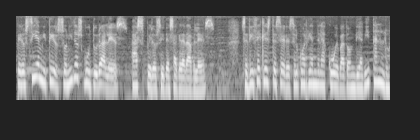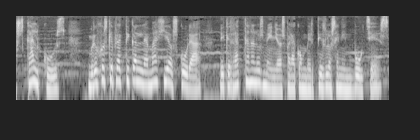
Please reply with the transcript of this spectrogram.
pero sí emitir sonidos guturales, ásperos y desagradables. Se dice que este ser es el guardián de la cueva donde habitan los calcus, brujos que practican la magia oscura y que raptan a los niños para convertirlos en imbuches,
